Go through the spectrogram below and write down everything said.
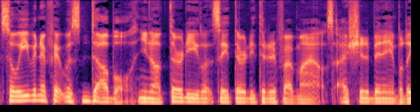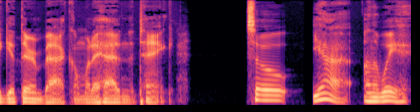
So even if it was double, you know, 30, let's say 30, 35 miles, I should have been able to get there and back on what I had in the tank. So yeah, on the way,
